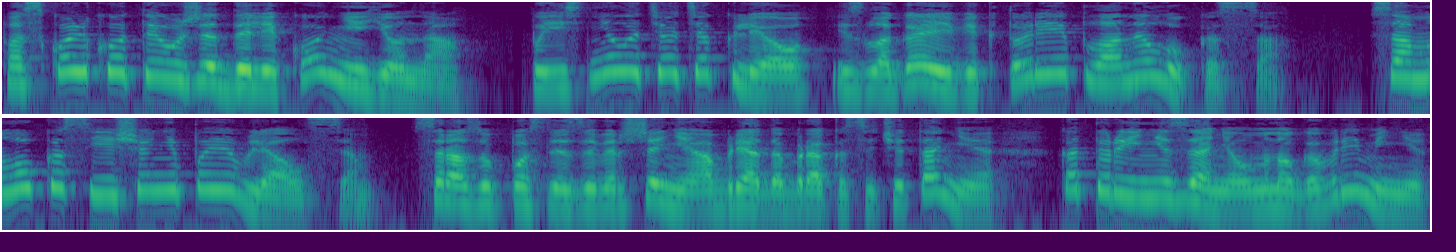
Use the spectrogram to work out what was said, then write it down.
поскольку ты уже далеко не юна, пояснила тетя Клео, излагая Виктории планы Лукаса. Сам Лукас еще не появлялся. Сразу после завершения обряда бракосочетания, который не занял много времени,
